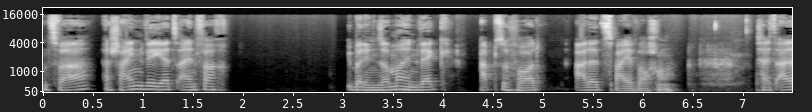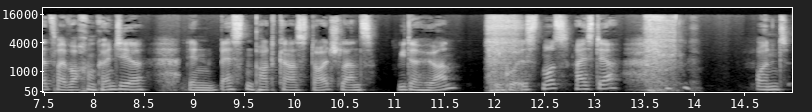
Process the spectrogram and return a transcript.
Und zwar erscheinen wir jetzt einfach über den Sommer hinweg ab sofort alle zwei Wochen. Das heißt, alle zwei Wochen könnt ihr den besten Podcast Deutschlands wieder hören. Egoismus heißt der. Und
